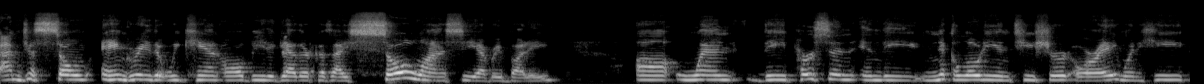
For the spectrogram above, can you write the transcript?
I'm just so angry that we can't all be together because I so want to see everybody. Uh, when the person in the Nickelodeon T-shirt or a when he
